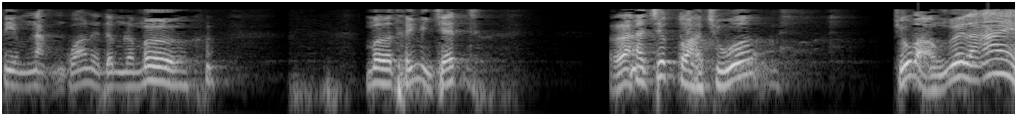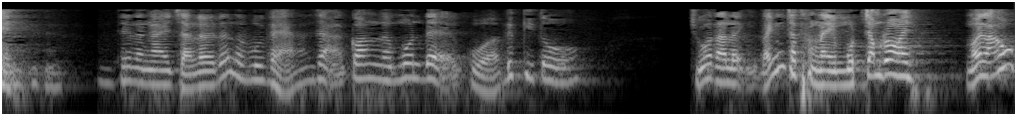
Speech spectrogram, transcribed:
tim nặng quá rồi đâm ra mơ. mơ thấy mình chết. Ra trước tòa chúa. Chúa bảo, ngươi là ai? Thế là ngài trả lời rất là vui vẻ. Dạ con là môn đệ của đức kitô. Chúa ra lệnh, đánh cho thằng này một trăm roi. Nói láo.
